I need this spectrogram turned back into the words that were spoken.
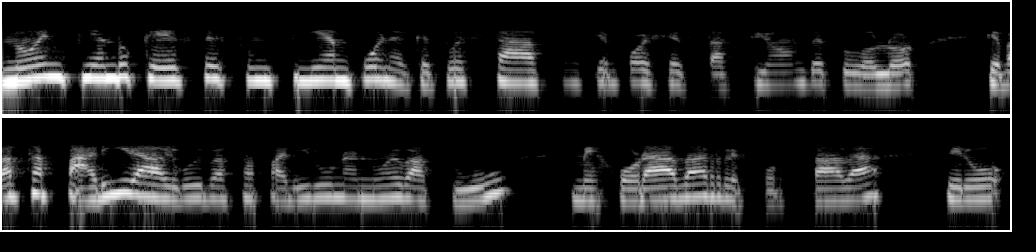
no entiendo que este es un tiempo en el que tú estás, un tiempo de gestación de tu dolor, que vas a parir algo y vas a parir una nueva tú, mejorada, reforzada, pero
